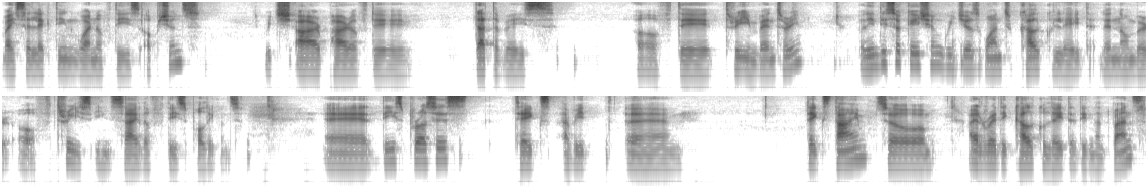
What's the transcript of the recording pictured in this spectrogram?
by selecting one of these options, which are part of the database of the tree inventory. But in this occasion, we just want to calculate the number of trees inside of these polygons. Uh, this process takes a bit um, takes time so I already calculated in advance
